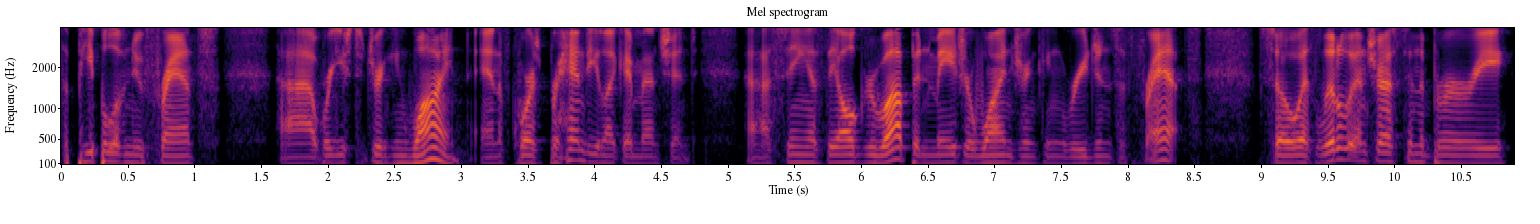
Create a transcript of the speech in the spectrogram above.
the people of New France uh, were used to drinking wine and, of course, brandy, like I mentioned, uh, seeing as they all grew up in major wine drinking regions of France. So, with little interest in the brewery,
